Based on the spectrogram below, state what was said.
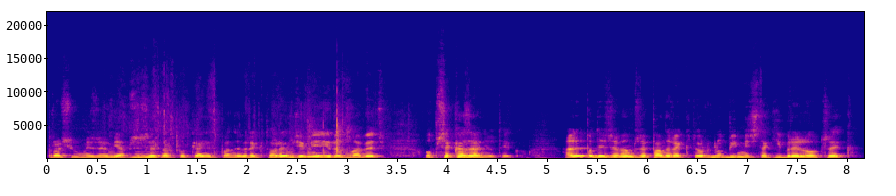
Prosił mnie, żebym ja przyszedł na spotkanie z panem rektorem, gdzie mieli rozmawiać o przekazaniu tego. Ale podejrzewam, że pan rektor lubi mieć taki breloczek,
